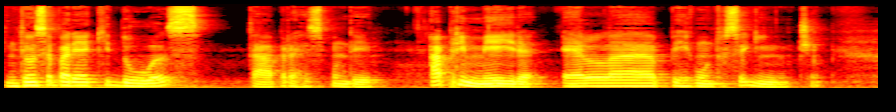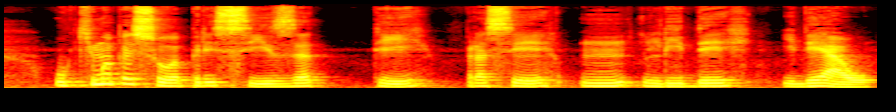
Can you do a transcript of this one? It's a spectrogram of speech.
Então eu separei aqui duas, tá, para responder. A primeira, ela pergunta o seguinte: O que uma pessoa precisa ter para ser um líder ideal?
